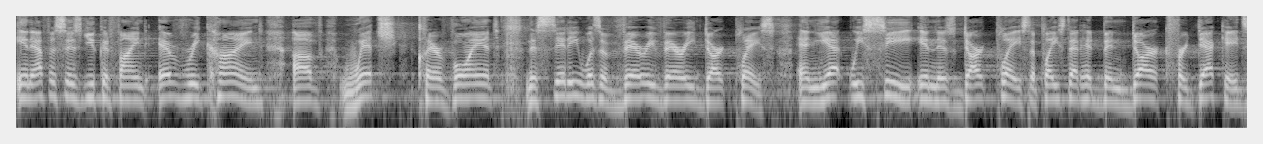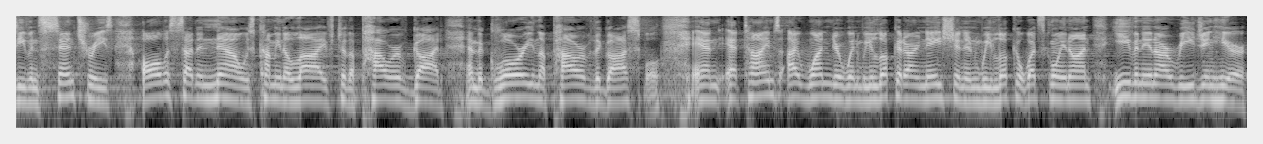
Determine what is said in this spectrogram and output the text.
In Ephesus, you could find every kind of witch, clairvoyant. The city was a very, very dark place. And yet we see in this dark place, a place that had been dark for decades, even centuries, all of a sudden now is coming alive to the power of God and the glory and the power of the gospel. And at times I wonder when we look at our nation and we look at what's going on, even in our region here,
